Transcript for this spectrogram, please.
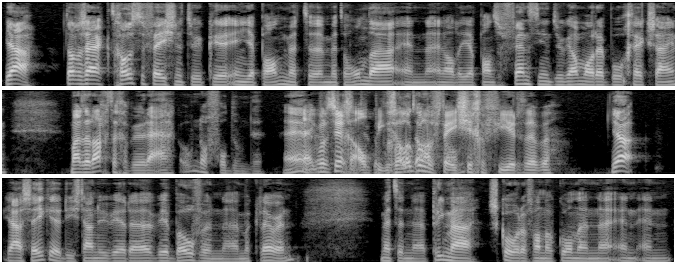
ja, dat was eigenlijk het grootste feestje natuurlijk in Japan. Met, met de Honda en, en alle Japanse fans die natuurlijk allemaal Red Bull gek zijn. Maar daarachter gebeurde eigenlijk ook nog voldoende. Hè? Ja, ik wil zeggen, Alpine zal ook wel een feestje gevierd hebben. Ja, ja, zeker. Die staan nu weer, eh, weer boven eh, McLaren. Met een eh, prima score van Ocon en, en, en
